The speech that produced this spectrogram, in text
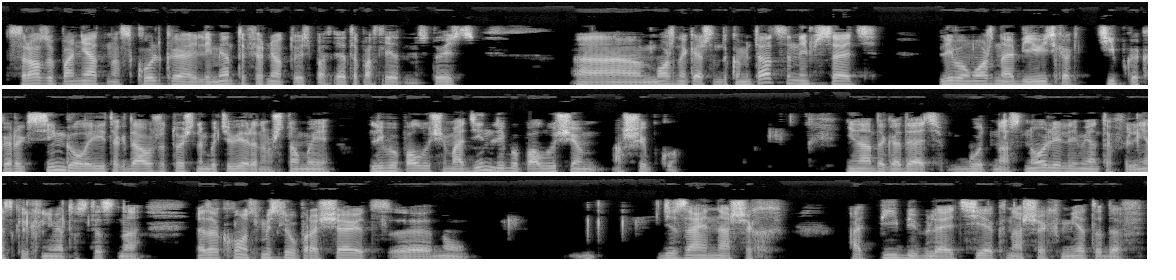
сразу понятно, сколько элементов вернет, то есть эта последовательность. То есть э, можно, конечно, документацию написать, либо можно объявить как тип, как RX single, и тогда уже точно быть уверенным, что мы либо получим один, либо получим ошибку. Не надо гадать, будет у нас 0 элементов или несколько элементов, соответственно. Это в каком смысле упрощает э, ну, дизайн наших API библиотек наших методов.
